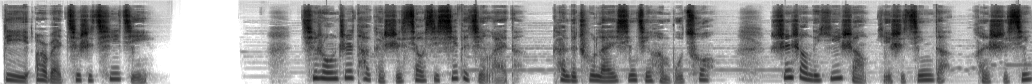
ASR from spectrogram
第二百七十七集，祁荣之他可是笑嘻嘻的进来的。看得出来心情很不错，身上的衣裳也是新的，很时兴，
